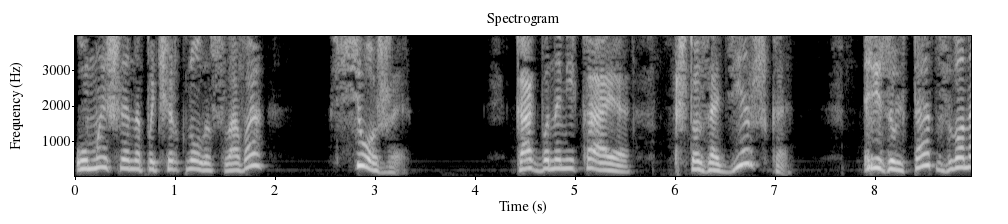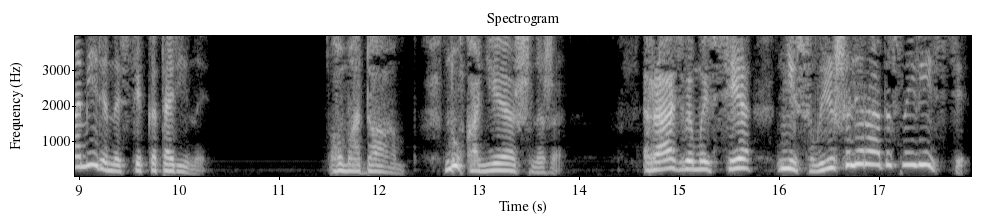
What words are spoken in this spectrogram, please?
умышленно подчеркнула слова «все же», как бы намекая, что задержка — результат злонамеренности Катарины. — О, мадам, ну, конечно же! Разве мы все не слышали радостной вести?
